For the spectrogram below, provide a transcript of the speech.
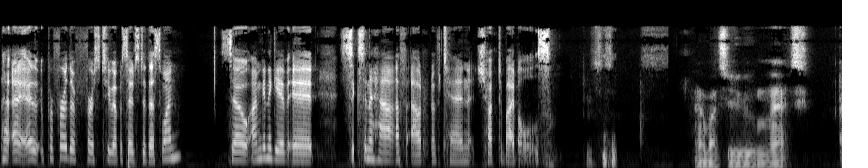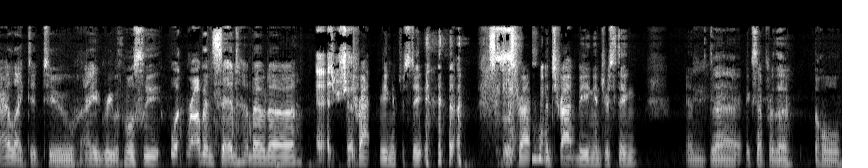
I, I prefer the first two episodes to this one. So I'm gonna give it six and a half out of ten chucked Bibles. How about you, Matt? I liked it too. I agree with mostly what Robin said about uh As you the trap being interesting. the trap, the trap being interesting, and uh, except for the the whole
